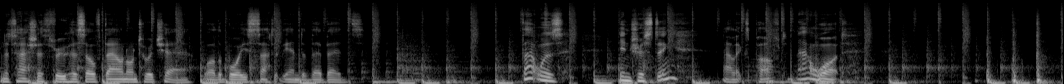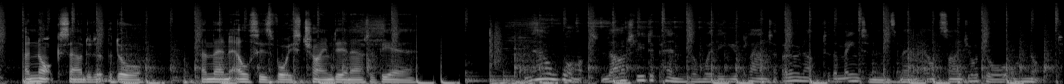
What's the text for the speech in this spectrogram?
Natasha threw herself down onto a chair while the boys sat at the end of their beds. That was interesting, Alex puffed. Now what? A knock sounded at the door, and then Elsie's voice chimed in out of the air. Now what largely depends on whether you plan to own up to the maintenance men outside your door or not,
